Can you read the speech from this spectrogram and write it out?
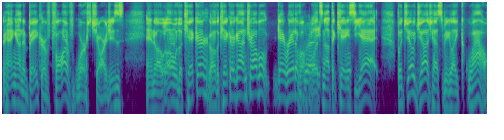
They're hanging on to Baker. Far worse charges. And oh, yeah. oh, the kicker? Oh, the kicker got in trouble? Get rid of him. Right. Well, it's not the case yet. But Joe Judge has to be like, wow,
